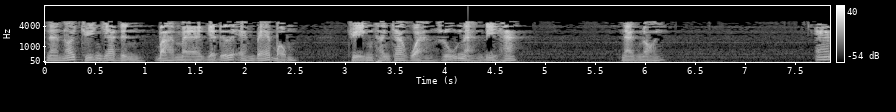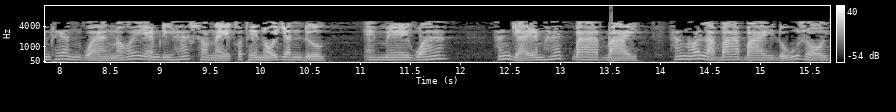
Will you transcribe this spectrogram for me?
Nàng nói chuyện gia đình, ba mẹ và đứa em bé bỏng, chuyện thằng cha Hoàng rủ nàng đi hát. Nàng nói, Em thấy anh Hoàng nói em đi hát sau này có thể nổi danh được, em mê quá. Hắn dạy em hát ba bài, hắn nói là ba bài đủ rồi,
